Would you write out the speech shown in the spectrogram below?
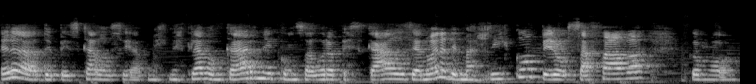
Era de pescado, o sea, mez- mezclaban carne con sabor a pescado, o sea, no era del más rico, pero zafaba como...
